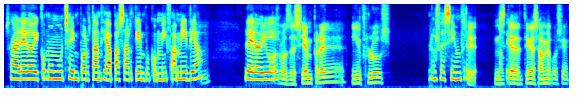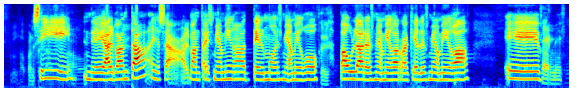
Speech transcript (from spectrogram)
O sea, le doy como mucha importancia a pasar tiempo con mi familia. Le doy Amigos, los de siempre, influx. los de siempre. Sí. No Sí. que tienes amigos aparte Sí, de Albanta, o sea, Albanta es mi amiga, Telmo es mi amigo, Sí. Paulara es mi amiga, Raquel es mi amiga. Eh, Carlos, ¿no?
